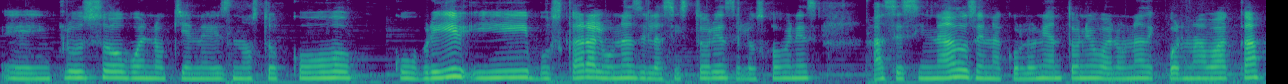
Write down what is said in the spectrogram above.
e incluso, bueno, quienes nos tocó cubrir y buscar algunas de las historias de los jóvenes asesinados en la colonia Antonio Barona de Cuernavaca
